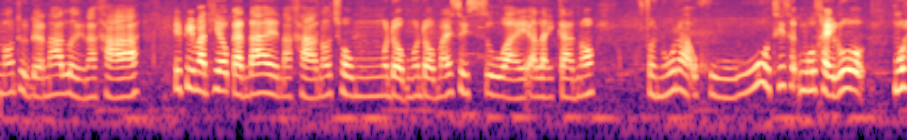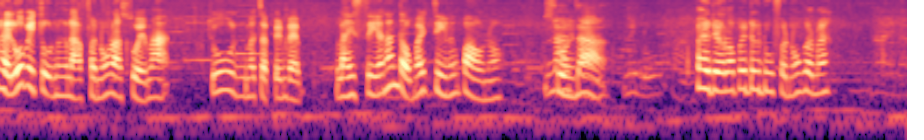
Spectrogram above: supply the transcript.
เนาะถึงเดือนหน้าเลยนะคะ พี่ๆมาเที่ยวกันได้นะคะเนาะชมดอกมดอกไม้สวยๆอะไรกันเนาะ ฝนุระโอ้โหที่มูถ่ายรูปมูถ่ายรูปอีกจุดหนึ่งนะฝนุระสวยมากจูนมันจะเป็นแบบลายเสียนั่นดอกไม้จีนหรือเปล่าเนาะสวยมากน่จะไม่รู้ค่ะไปเดี๋ยวเราไปดูดูฝนุกันไหมได้ได้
